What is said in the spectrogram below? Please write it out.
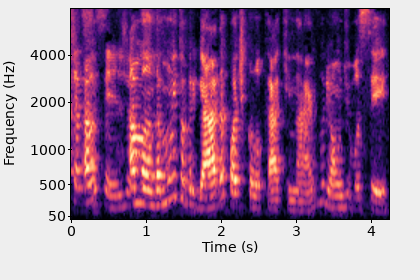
que assim seja. Amanda, muito obrigada. Pode colocar aqui na árvore onde você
